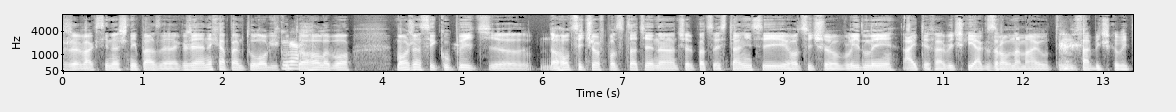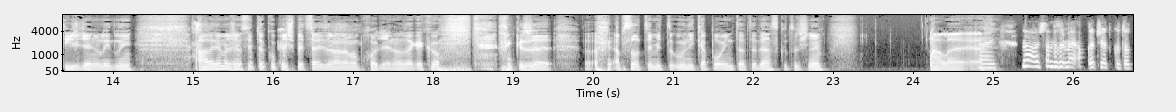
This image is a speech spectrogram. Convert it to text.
že vakcinačný pás. Takže ja nechápem tú logiku ja. toho, lebo môžem si kúpiť uh, hocičo v podstate na čerpacej stanici, hocičo v Lidli, aj tie farbičky, ak zrovna majú ten farbičkový týždeň v Lidli, ale nemôžem si to kúpiť v špecializovanom obchode, no tak ako akože absolútne mi tu unika pointa teda, skutočne. Ale... Aj. No samozrejme od začiatku to,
